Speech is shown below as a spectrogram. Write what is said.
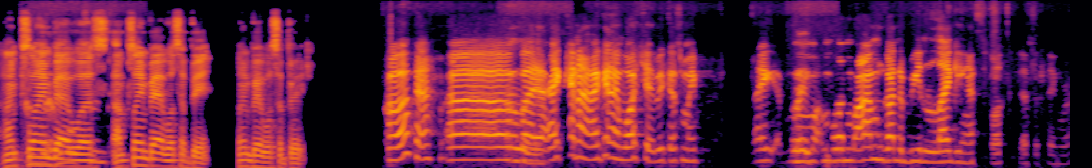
I'm playing Bad Bad Wars Wars. I'm playing Bedwars a bit. Playing Bedwars a bit. Oh, okay. Uh, but yeah. I cannot, I cannot watch it because my, I, Wait. m- m- I'm gonna be lagging as fuck. That's the thing, bro.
